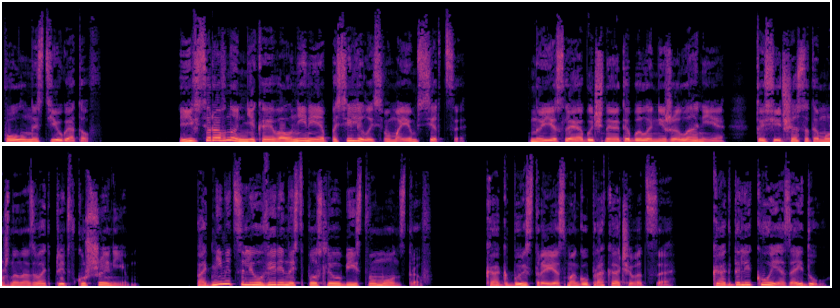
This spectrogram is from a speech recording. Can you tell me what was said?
Полностью готов. И все равно некое волнение поселилось в моем сердце. Но если обычно это было нежелание, то сейчас это можно назвать предвкушением. Поднимется ли уверенность после убийства монстров? Как быстро я смогу прокачиваться? Как далеко я зайду?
